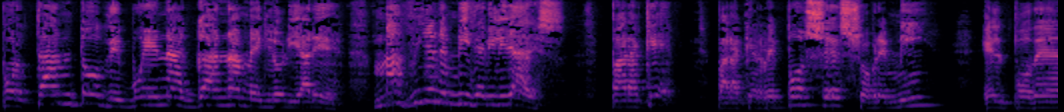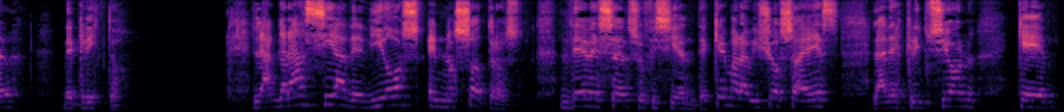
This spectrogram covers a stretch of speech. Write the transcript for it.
Por tanto, de buena gana me gloriaré, más bien en mis debilidades. ¿Para qué? Para que repose sobre mí el poder de Cristo. La gracia de Dios en nosotros debe ser suficiente. Qué maravillosa es la descripción que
